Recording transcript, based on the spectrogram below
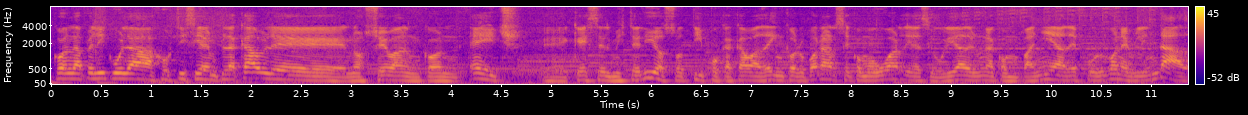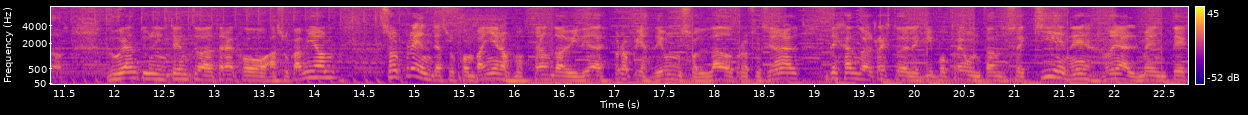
con la película Justicia Implacable nos llevan con H, eh, que es el misterioso tipo que acaba de incorporarse como guardia de seguridad en una compañía de furgones blindados. Durante un intento de atraco a su camión, sorprende a sus compañeros mostrando habilidades propias de un soldado profesional, dejando al resto del equipo preguntándose quién es realmente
